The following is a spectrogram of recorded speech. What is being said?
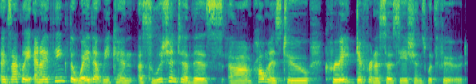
Exactly. And I think the way that we can, a solution to this um, problem is to create different associations with food.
